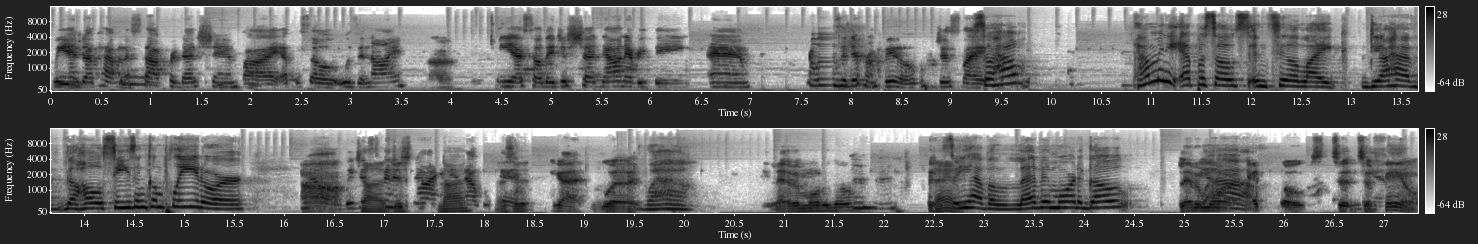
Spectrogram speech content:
we end up having to stop production by episode, was it nine? Uh. yeah, so they just shut down everything and it was a different feel. Just like, So how how many episodes until like do y'all have the whole season complete or no, uh, we just Nah, finished just nine, nine. and that was That's it. it. we got what wow. eleven more to go. Mhm. So you have 11 more to go? Eleven Wow. more episodes to, to Yeah. film.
